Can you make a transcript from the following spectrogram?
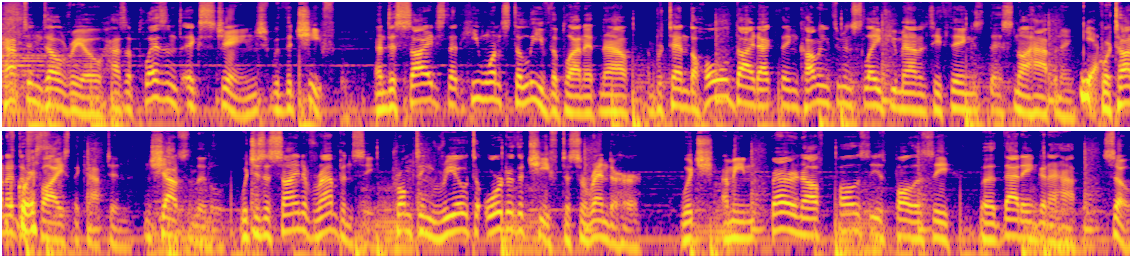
Captain Del Rio has a pleasant exchange with the chief and decides that he wants to leave the planet now and pretend the whole Didact thing coming to enslave humanity things that's not happening. Yeah, Cortana defies the captain and shouts a little, which is a sign of rampancy, prompting Rio to order the chief to surrender her. Which, I mean, fair enough, policy is policy, but that ain't gonna happen. So,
